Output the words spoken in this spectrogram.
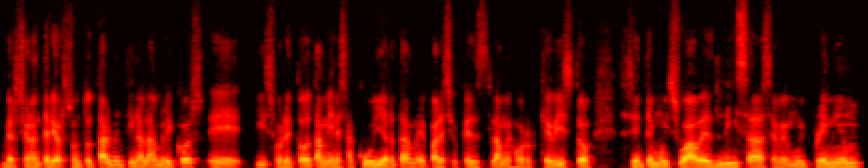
versión anterior son totalmente inalámbricos eh, y sobre todo también esa cubierta me pareció que es la mejor que he visto. Se siente muy suave, es lisa, se ve muy premium,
